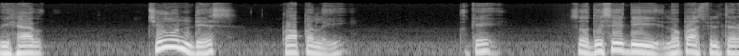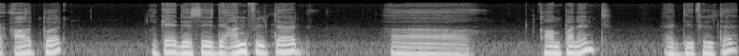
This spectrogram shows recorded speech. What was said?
we have tuned this properly. Okay. So, this is the low pass filter output, okay. this is the unfiltered uh, component at the filter.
